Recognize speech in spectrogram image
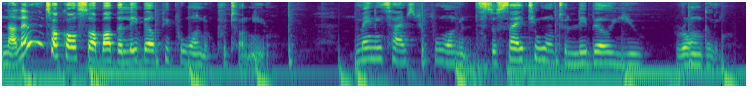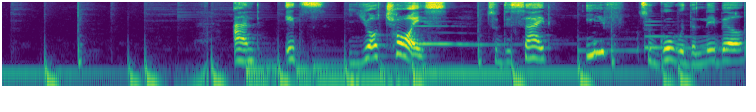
Now, let me talk also about the label people want to put on you. Many times, people want to, society want to label you wrongly, and it's your choice to decide if to go with the label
